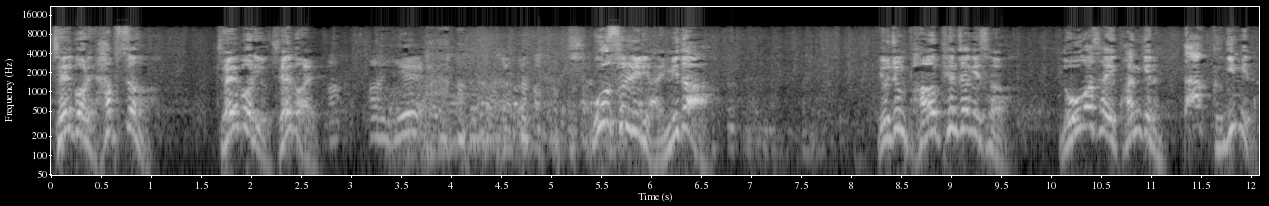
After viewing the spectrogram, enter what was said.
재벌의 합성어. 죄벌이요, 죄벌. 아, 아, 예. 웃을 일이 아닙니다. 요즘 파업 현장에서 노와 사의 관계는 딱 극입니다.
